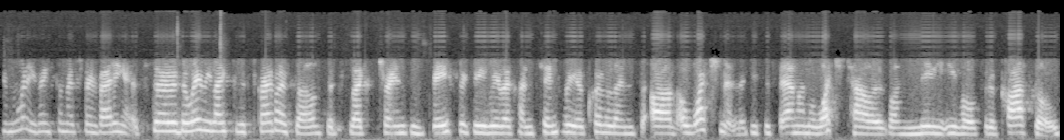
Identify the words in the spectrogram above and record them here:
Good morning. Thanks so much for inviting us. So the way we like to describe ourselves at Flux Trends is basically we're the contemporary equivalent of a watchman that used to stand on the watchtowers on medieval sort of castles.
